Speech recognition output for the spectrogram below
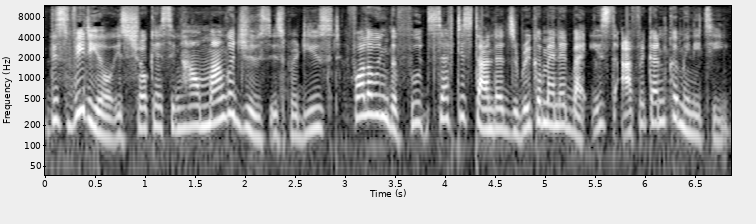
This video is showcasing how mango juice is produced following the food safety standards recommended by East African Community.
